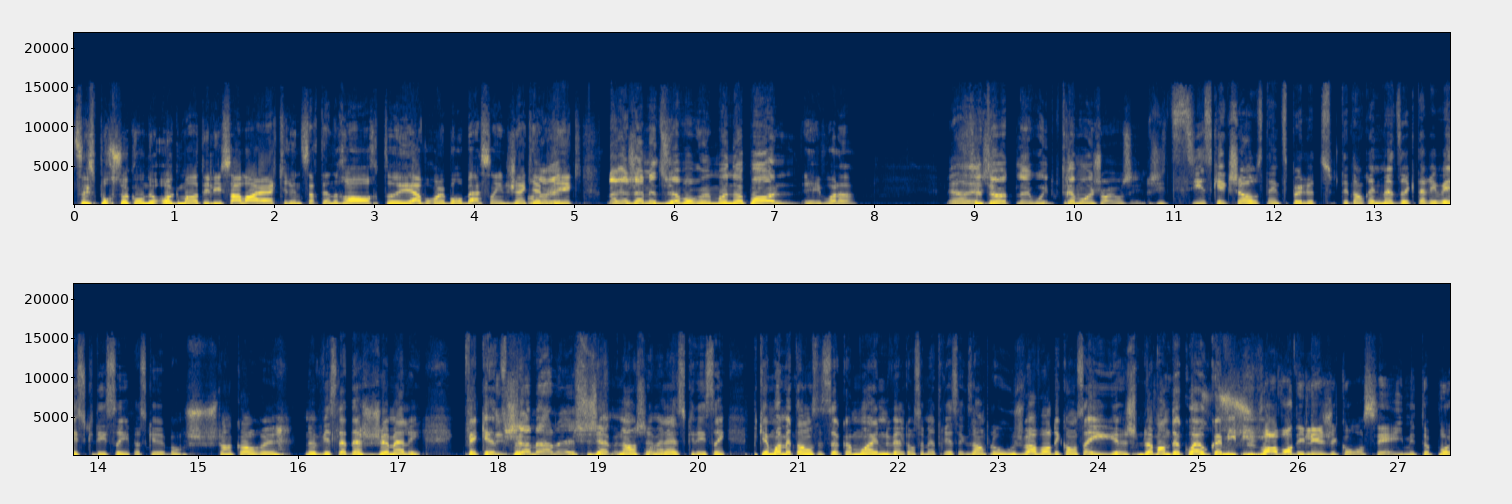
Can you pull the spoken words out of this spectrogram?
sais, c'est pour ça qu'on a augmenté les salaires, créé une certaine rareté, avoir un bon bassin de gens qui aurait- appliquent. On n'aurait jamais dû avoir un monopole. Et voilà. Là, euh, C'est tout. La weed coûterait moins cher aussi. J'ai sur quelque chose. C'est un petit peu là. Tu es en train de me dire que tu arrives à SQDC parce que, bon, je suis encore euh, novice là-dedans, je suis jamais allé. Fait que T'es tu peux- jamais allé à Je suis jamais- Non, je suis jamais allé à SQDC. Puis que moi, mettons, c'est ça, comme moi, une nouvelle consommatrice, exemple, où je veux avoir des conseils, je me demande de quoi au commis. Tu puis- vas avoir des légers conseils, mais t'as pas.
